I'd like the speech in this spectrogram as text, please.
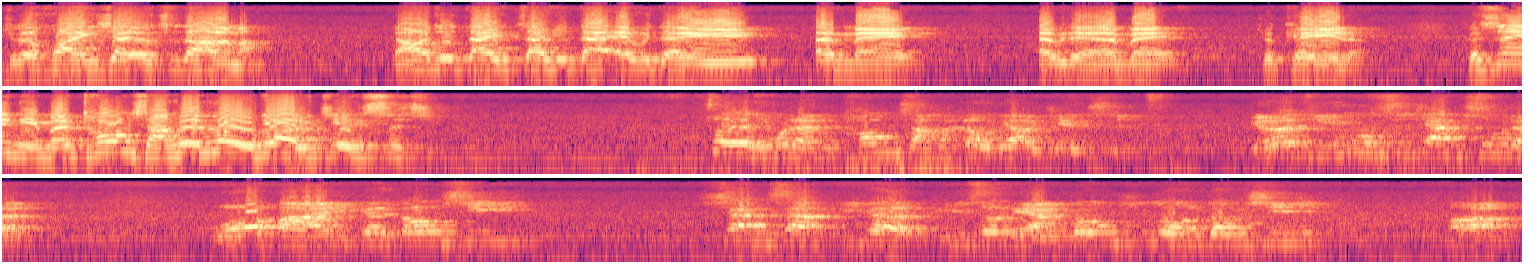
这个换一下就知道了嘛。然后就再再去带 F 等于 ma，F 等于 ma 就可以了。可是你们通常会漏掉一件事情，做这题目的人通常会漏掉一件事。有的题目是这样出的：我把一个东西向上一个，比如说两公斤重的东西。啊，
